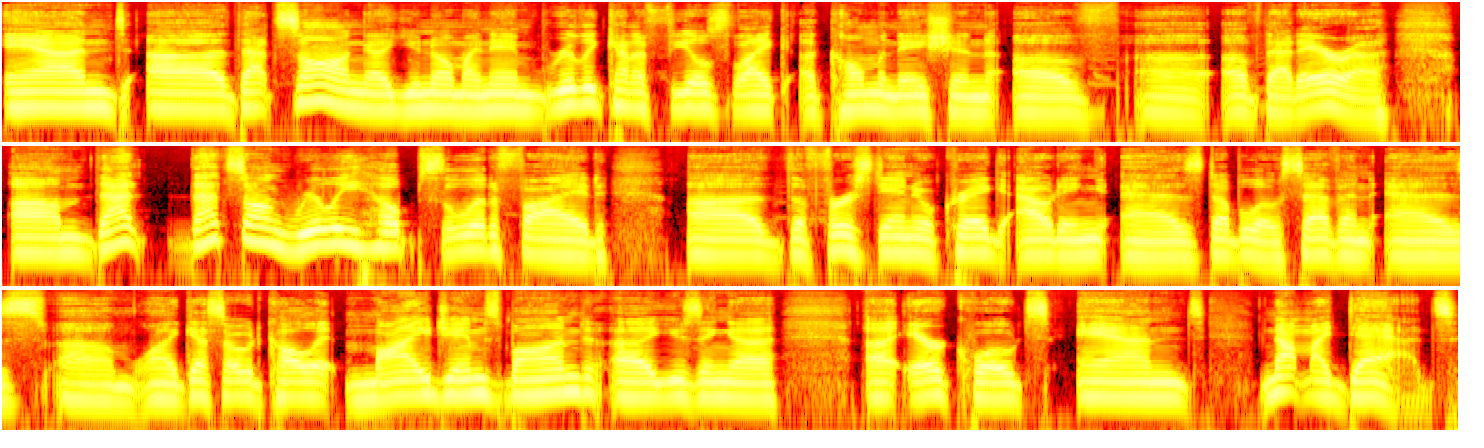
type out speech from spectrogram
and uh, that song uh, "You Know My Name" really kind of feels like a culmination of uh, of that era. Um, that that song really helped solidified uh, the first Daniel Craig outing as 007 as, um, well, I guess I would call it my James Bond, uh, using uh, uh air quotes, and not my dad's.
